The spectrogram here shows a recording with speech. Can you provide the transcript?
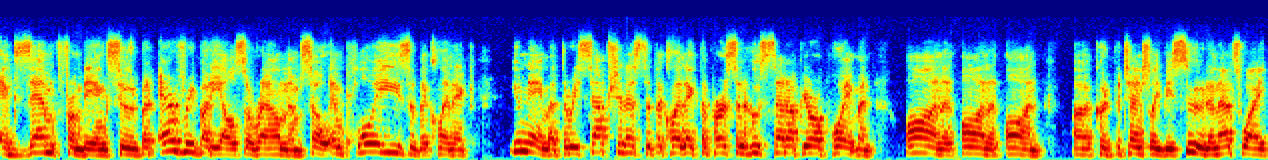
exempt from being sued, but everybody else around them. So employees of the clinic, you name it, the receptionist at the clinic, the person who set up your appointment, on and on and on, uh, could potentially be sued. And that's why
